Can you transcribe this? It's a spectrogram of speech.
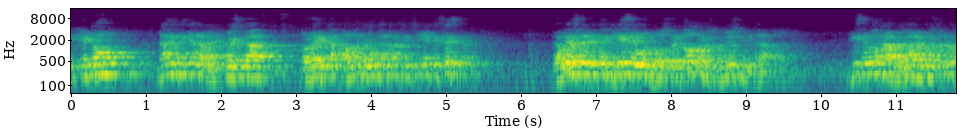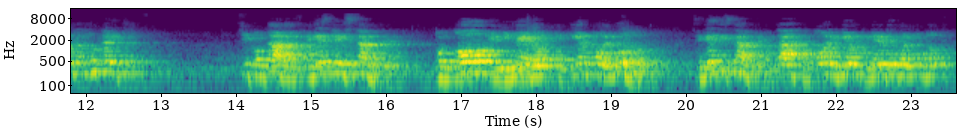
es que no, nadie tiene la respuesta correcta a una pregunta tan sencilla que es esta. La voy a hacer en 10 segundos, sobre todo para nuestros amigos invitados. 10 segundos para aprender la respuesta, una pregunta muy clarita. Si contaras en este instante con todo el dinero y tiempo del mundo, si en este instante contaras con todo el dinero, dinero y tiempo del mundo,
